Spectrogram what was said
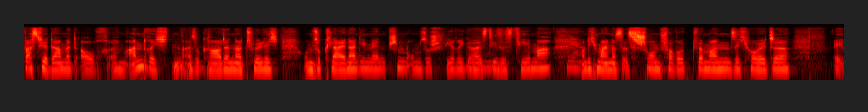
was wir damit auch ähm, anrichten. Also gerade natürlich, umso kleiner die Menschen, umso schwieriger mhm. ist dieses Thema. Ja. Und ich meine, das ist schon verrückt, wenn man sich heute äh,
